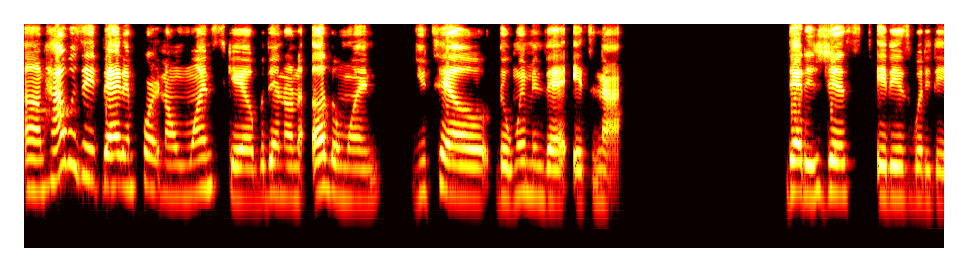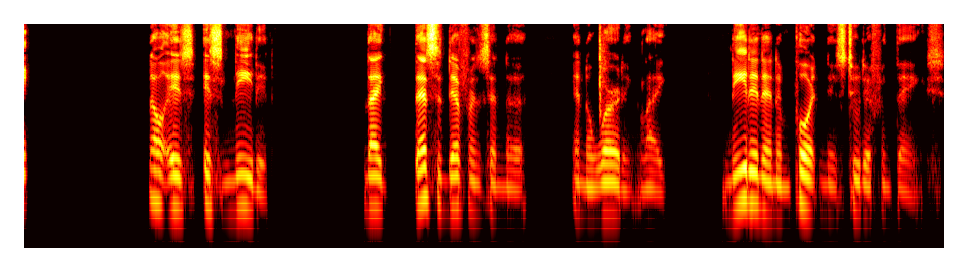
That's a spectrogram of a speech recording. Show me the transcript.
Um, how is it that important on one scale, but then on the other one, you tell the women that it's not? That is just it is what it is. No, it's it's needed. Like that's the difference in the in the wording. Like needed and important is two different things.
